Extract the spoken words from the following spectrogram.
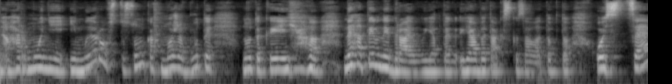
гармонії і миру в стосунках може бути ну, такий негативний драйв, я б так я би так сказала. Тобто, ось це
